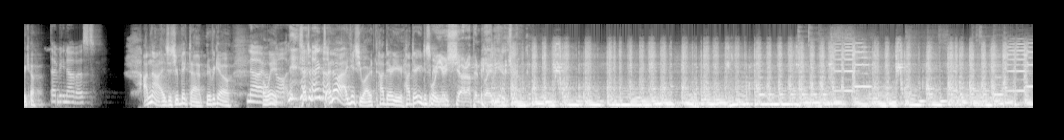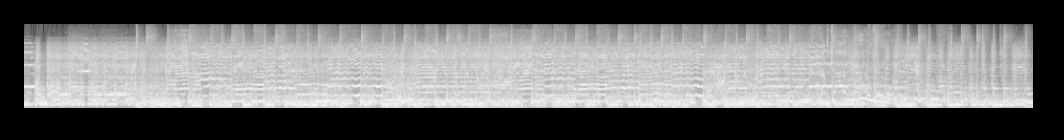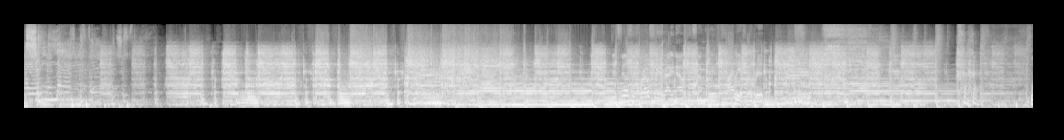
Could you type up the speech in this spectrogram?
we go. Don't be nervous. I'm not. It's just your big time. Here we go. No, Oh wait, I'm not. such a big. T- no, I guess you are. How dare you? How dare you disagree? Will you shut up and play the intro?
